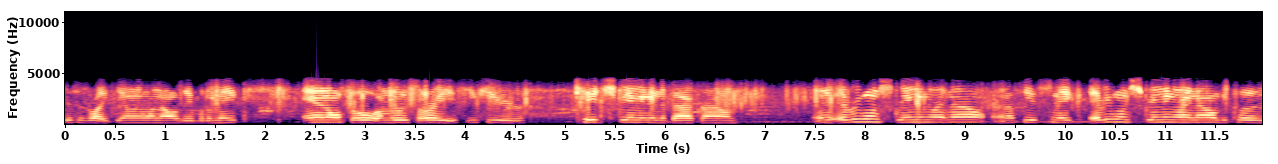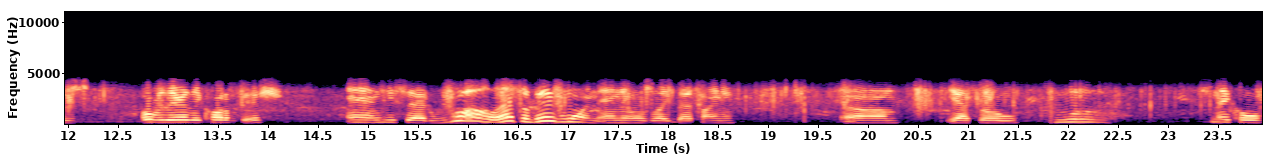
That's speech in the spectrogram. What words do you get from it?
this is like the only one I was able to make. And also, I'm really sorry if you hear kids screaming in the background. And everyone's screaming right now, and I see a snake. Everyone's screaming right now because over there they caught a fish, and he said, "Whoa, that's a big one!" And it was like that tiny. Um, yeah, so Whoa. Snake hole.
